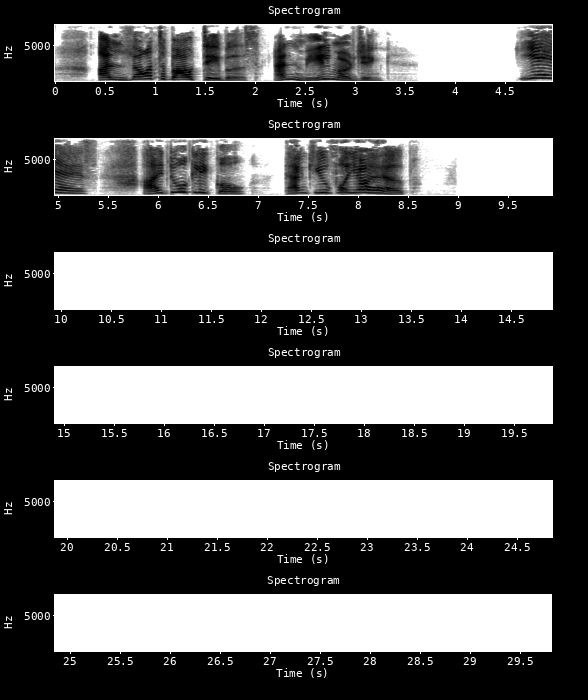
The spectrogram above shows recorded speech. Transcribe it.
a lot about tables and mail merging. Yes, I do, Kliko. Thank you for your help.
